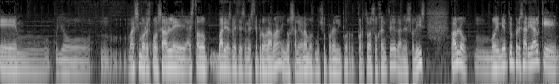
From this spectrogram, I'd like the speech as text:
Em, cuyo mm, máximo responsable ha estado varias veces en este programa y nos alegramos mucho por él y por, toda su gente, Daniel Solís. Pablo, movimiento empresarial que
